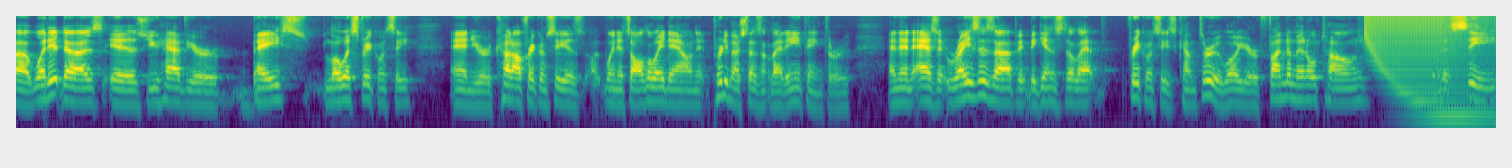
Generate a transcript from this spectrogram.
uh, what it does is you have your bass, lowest frequency, and your cutoff frequency is when it's all the way down, it pretty much doesn't let anything through. And then as it raises up, it begins to let frequencies come through. Well, your fundamental tone, the C,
